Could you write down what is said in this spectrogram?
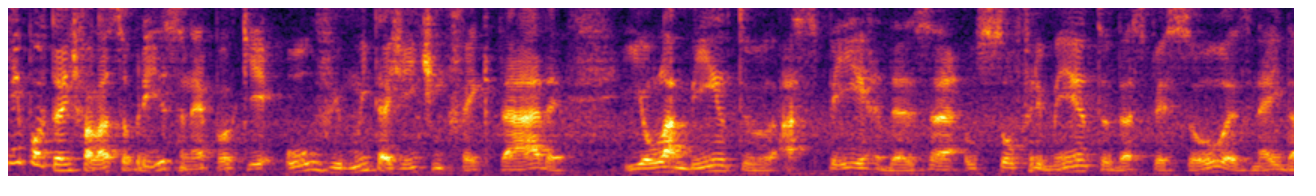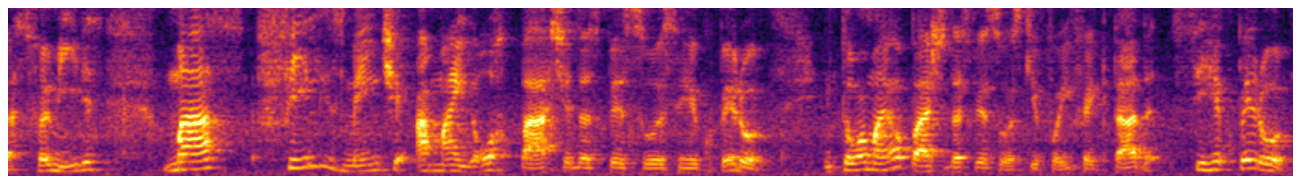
É importante falar sobre isso, né? Porque houve muita gente infectada e eu lamento as perdas, o sofrimento das pessoas né, e das famílias, mas felizmente a maior parte das pessoas se recuperou. Então a maior parte das pessoas que foi infectada se recuperou.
